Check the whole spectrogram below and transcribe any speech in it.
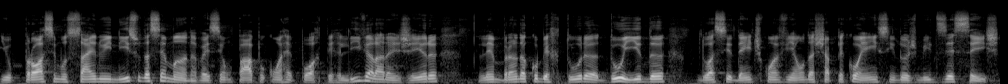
e o próximo sai no início da semana. Vai ser um papo com a repórter Lívia Laranjeira, lembrando a cobertura doída do acidente com o avião da Chapecoense em 2016.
